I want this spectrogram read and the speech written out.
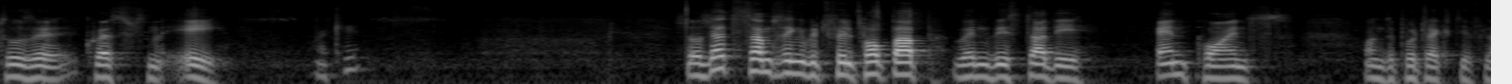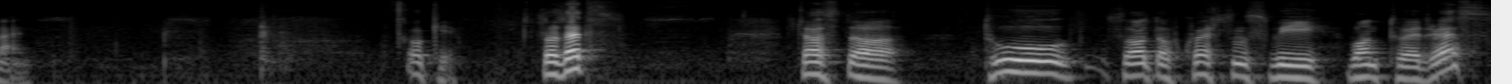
to the question A. Okay. So that's something which will pop up when we study n points on the projective line. Okay. So that's just uh, two sort of questions we want to address.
